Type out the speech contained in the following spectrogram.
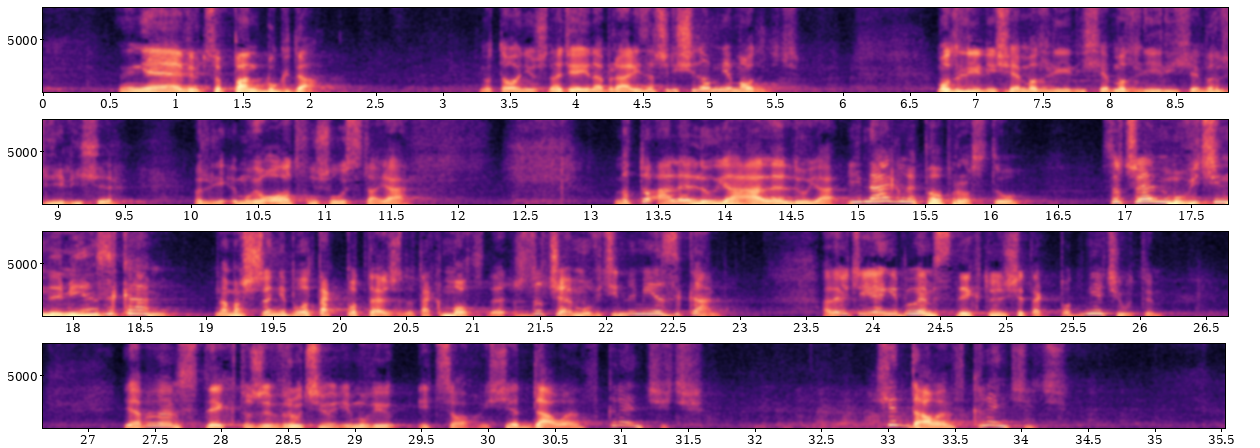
nie wiem, co Pan Bóg da. No to oni już nadzieję nabrali, zaczęli się do mnie modlić. Modlili się, modlili się, modlili się, modlili się. Modlili, mówią, otwórz usta. Ja, no to aleluja, aleluja. I nagle po prostu zacząłem mówić innymi językami. Namaszczenie było tak potężne, tak mocne, że zacząłem mówić innymi językami. Ale wiecie, ja nie byłem z tych, którzy się tak podniecił tym. Ja byłem z tych, którzy wrócił i mówił, i co? I się dałem wkręcić. Się dałem wkręcić.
